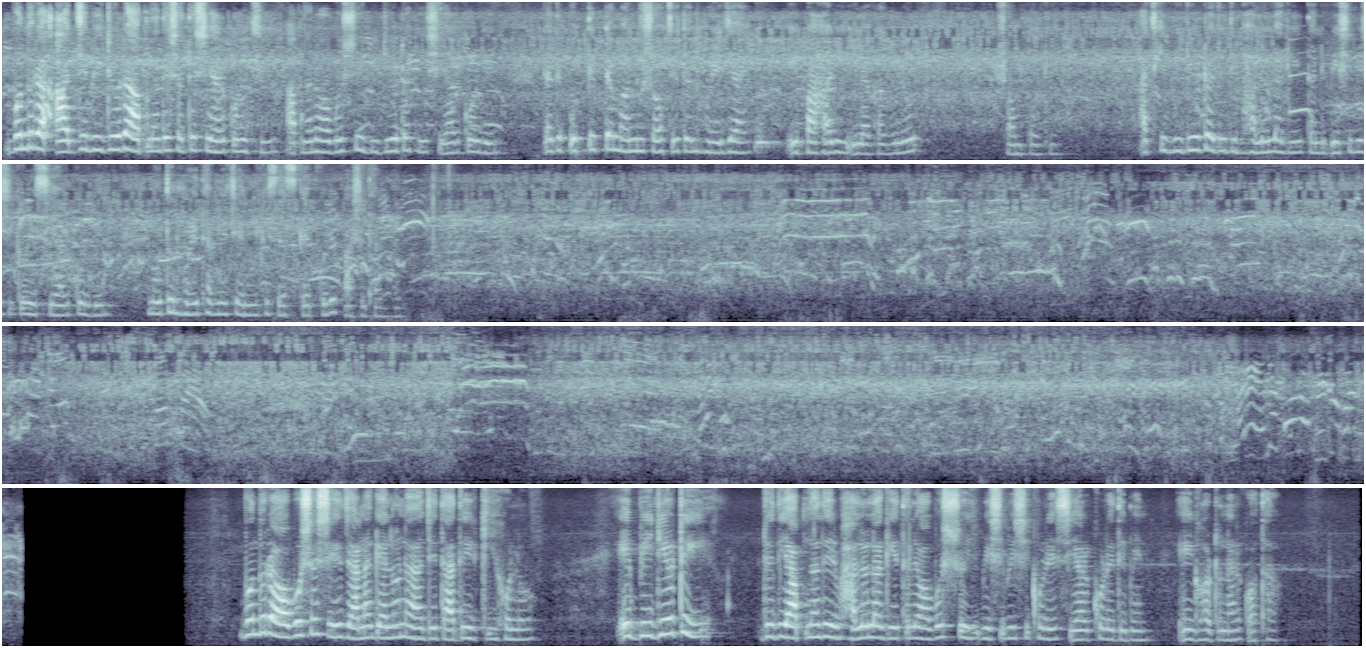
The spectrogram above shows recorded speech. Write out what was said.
বন্ধুরা, আজ যে ভিডিওটা আপনাদের সাথে শেয়ার করেছি, আপনারা অবশ্যই ভিডিওটাকে শেয়ার করবেন। যাতে প্রত্যেকটা মানুষ সচেতন হয়ে যায় এই পাহাড়ি এলাকাগুলো সম্পর্কে। আজকে ভিডিওটা যদি ভালো লাগে, তাহলে বেশি বেশি করে শেয়ার করবেন। নতুন হয়ে থাকলে চ্যানেলকে সাবস্ক্রাইব করে পাশে থাকবেন। বন্ধুরা, অবশেষে জানা গেল না যে তাদের কি হলো। এই ভিডিওটি যদি আপনাদের ভালো লাগে, তাহলে অবশ্যই বেশি বেশি করে শেয়ার করে দেবেন এই ঘটনার কথা।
